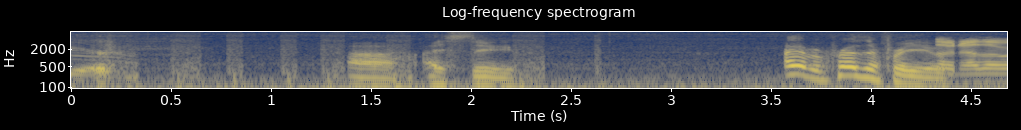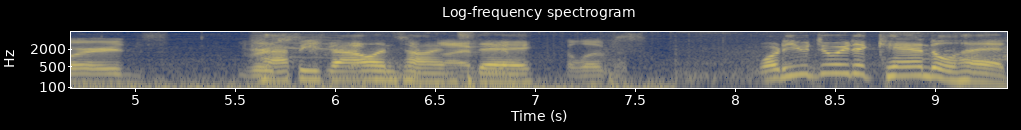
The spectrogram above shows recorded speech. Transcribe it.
year. Ah, I see. I have a present for you. So in other words... Happy Valentine's Day. Phillips. What are you doing to Candlehead?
